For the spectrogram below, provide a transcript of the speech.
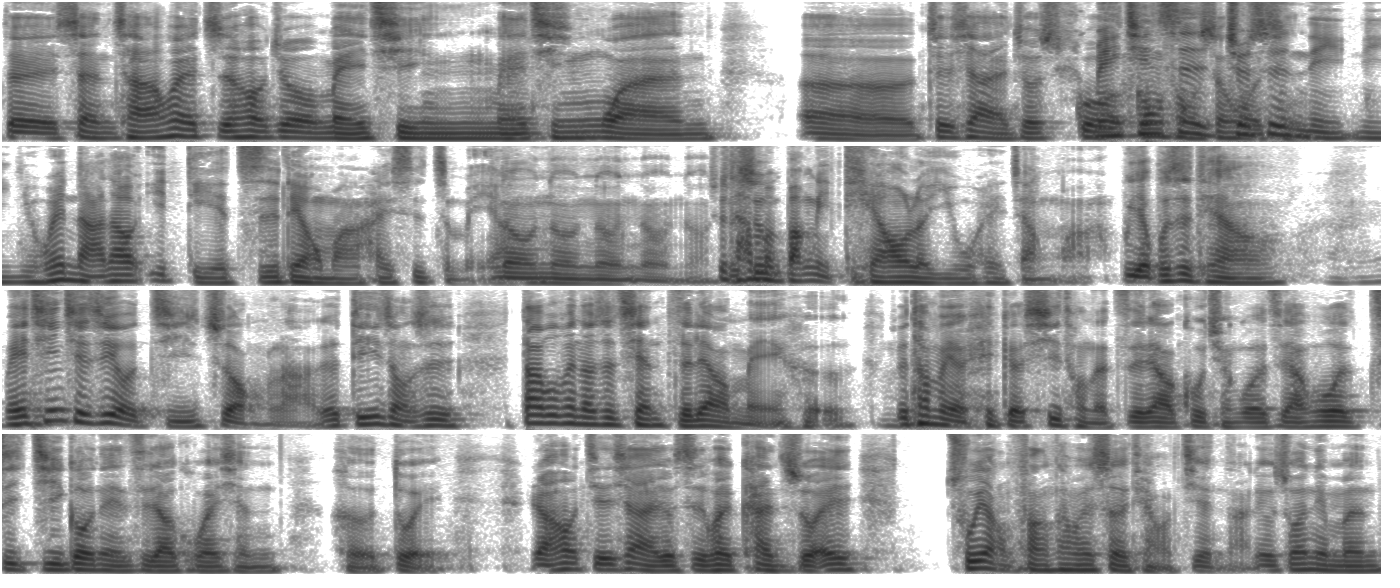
对，审查会之后就没清没清完。呃，接下来就是过没亲是就是你你你会拿到一叠资料吗？还是怎么样？No no no no no，就他们帮你挑了一位这样吗？也不是挑，没亲其实有几种啦。就第一种是大部分都是先资料媒合，就他们有一个系统的资料库，全国资料或机机构内资料库会先核对，然后接下来就是会看说，哎，出养方他会设条件啊，比如说你们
